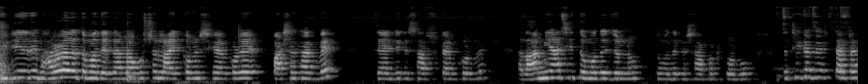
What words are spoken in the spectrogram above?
ভিডিও যদি ভালো লাগে তোমাদের তাহলে অবশ্যই লাইক কমেন্ট শেয়ার করে পাশে থাকবে। চ্যানেলটিকে সাবস্ক্রাইব করবে। আর আমি আছি তোমাদের জন্য তোমাদেরকে সাপোর্ট করব। তো ঠিক আছে টাটা।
